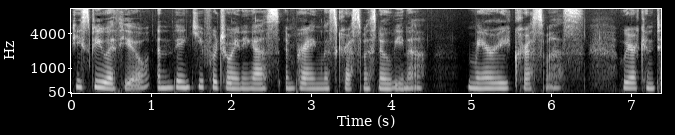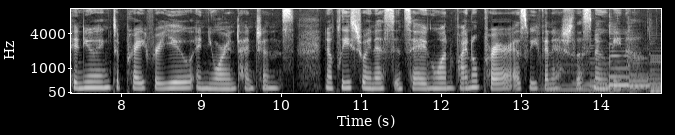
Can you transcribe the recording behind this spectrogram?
Peace be with you, and thank you for joining us in praying this Christmas novena. Merry Christmas. We are continuing to pray for you and your intentions. Now, please join us in saying one final prayer as we finish this novena.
